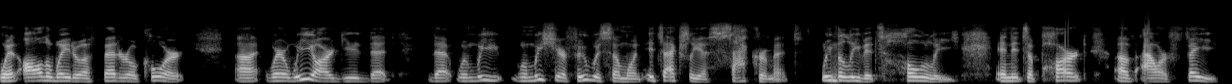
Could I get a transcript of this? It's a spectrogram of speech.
went all the way to a federal court, uh, where we argued that that when we when we share food with someone, it's actually a sacrament. We hmm. believe it's holy, and it's a part of our faith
